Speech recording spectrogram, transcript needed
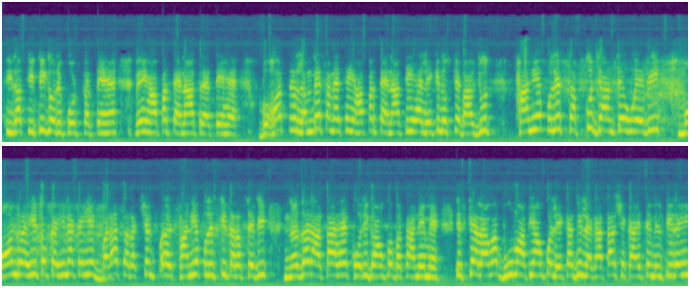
सीधा सीपी को रिपोर्ट करते हैं, वे यहाँ पर तैनात रहते हैं। बहुत लंबे समय से यहाँ पर तैनाती है, लेकिन उसके बावजूद स्थानीय पुलिस सब कुछ जानते हुए भी मौन रही तो कहीं ना कहीं एक बड़ा संरक्षण स्थानीय पुलिस की तरफ़ से भी नज़र आता है खोरी गाँव को बसाने में। इसके अलावा भू माफियाओं को लेकर भी लगातार शिकायतें मिलती रही।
